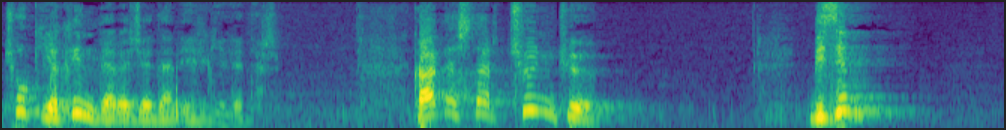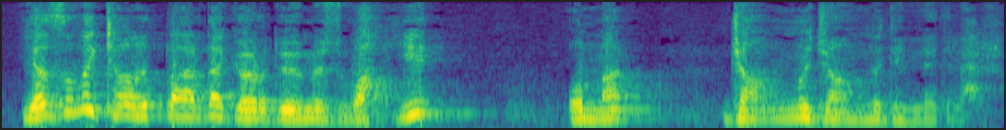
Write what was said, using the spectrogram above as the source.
çok yakın dereceden ilgilidir. Kardeşler çünkü bizim yazılı kağıtlarda gördüğümüz vahyi onlar canlı canlı dinlediler.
